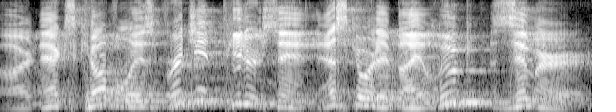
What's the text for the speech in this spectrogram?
Our next couple is Bridget Peterson, escorted by Luke Zimmer.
